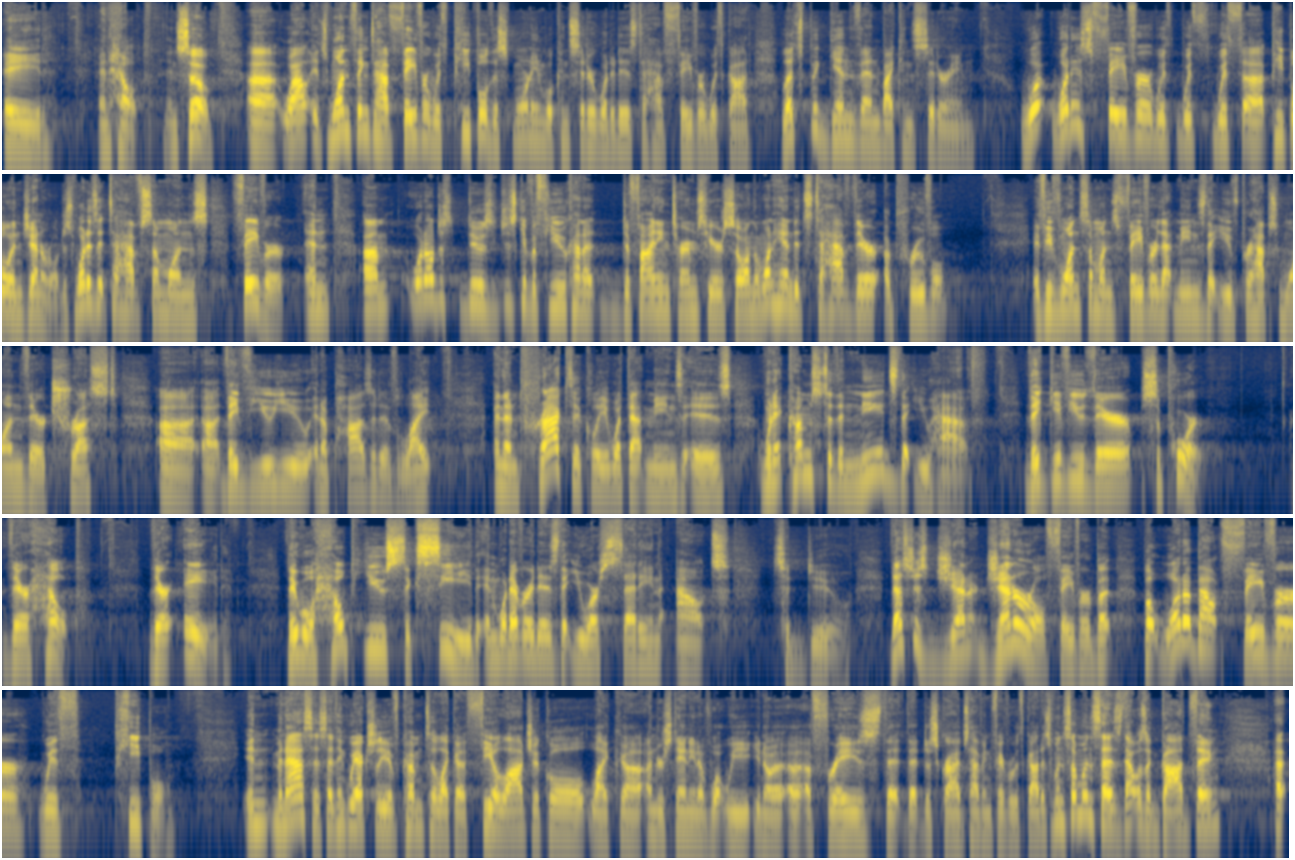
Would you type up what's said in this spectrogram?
aid, and help? And so, uh, while it's one thing to have favor with people, this morning we'll consider what it is to have favor with God. Let's begin then by considering what, what is favor with, with, with uh, people in general? Just what is it to have someone's favor? And um, what I'll just do is just give a few kind of defining terms here. So, on the one hand, it's to have their approval. If you've won someone's favor, that means that you've perhaps won their trust. Uh, uh, they view you in a positive light. And then, practically, what that means is when it comes to the needs that you have, they give you their support, their help their aid. They will help you succeed in whatever it is that you are setting out to do. That's just gen- general favor, but, but what about favor with people? in Manassas, I think we actually have come to like a theological like uh, understanding of what we, you know, a, a, phrase that, that describes having favor with God is when someone says that was a God thing.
